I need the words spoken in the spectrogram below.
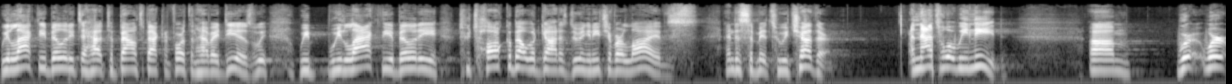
We lack the ability to have to bounce back and forth and have ideas. We, we, we lack the ability to talk about what God is doing in each of our lives and to submit to each other. And that's what we need. Um, we're, we're,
